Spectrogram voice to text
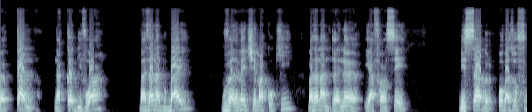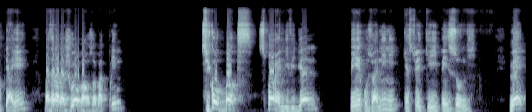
euh, canne na côte d'ivoire baza na dubai gouvernement etie makoki baza na entraîneur ya français de sabre oyo bazofuta ye baza na bajoueur bakozwa baprime sikoyo box sport individuel mpe ekozwa nini question ekei mpe ezongi mais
